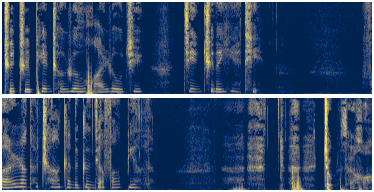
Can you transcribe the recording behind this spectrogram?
却只变成润滑肉具进去的液体，反而让他插干的更加方便了。中了才好，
